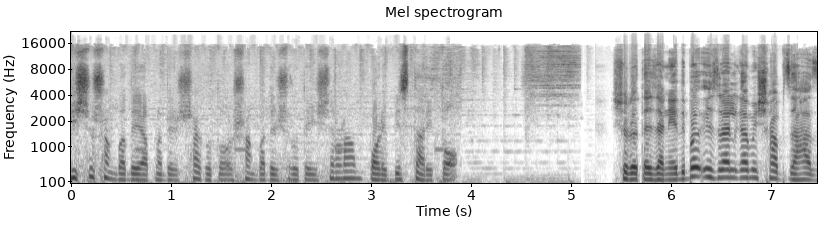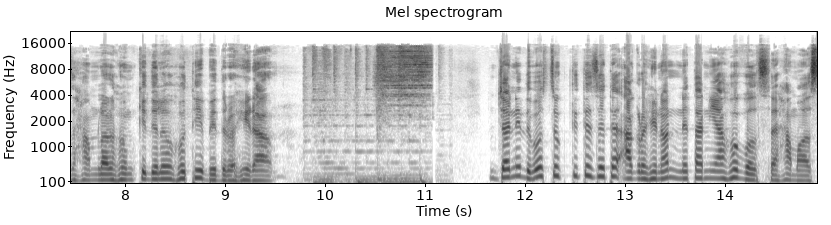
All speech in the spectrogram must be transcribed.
বিশ্ব সংবাদে আপনাদের স্বাগত। সংবাদের শুরুতেই শিরোনাম, পরে বিস্তারিত। শুরুতে জানিয়ে দিব, ইসরায়েলগামী সব জাহাজ হামলার হুমকি দিল হুথি বিদ্রোহীরা। জানিয়ে দিব, চুক্তিতে যেতে আগ্রহী নন নেতানিয়াহু বলছে হামাস।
